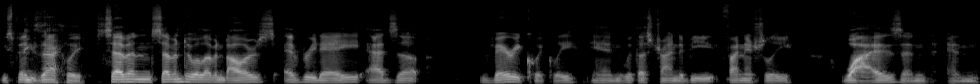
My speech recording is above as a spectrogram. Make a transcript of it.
you spend exactly seven seven to eleven dollars every day adds up very quickly and with us trying to be financially wise and and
